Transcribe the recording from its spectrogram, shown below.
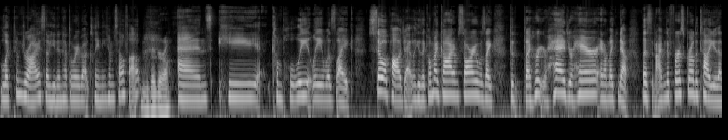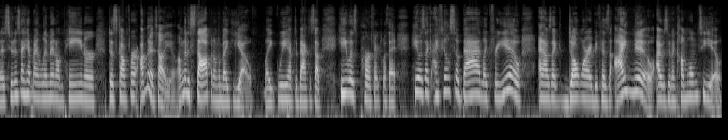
licked him dry so he didn't have to worry about cleaning himself up. Good girl. and he completely was like so apologetic. Like he's like, "Oh my god, I'm sorry." Was like, "Did, did I hurt your head, your hair?" And I'm like, "No, listen, I'm the first girl to tell you that as soon as I hit my limit on pain or discomfort, I'm gonna tell you. I'm gonna stop and I'm gonna be like, yo." Like we have to back this up. He was perfect with it. He was like, "I feel so bad like for you." And I was like, "Don't worry because I knew I was going to come home to you,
